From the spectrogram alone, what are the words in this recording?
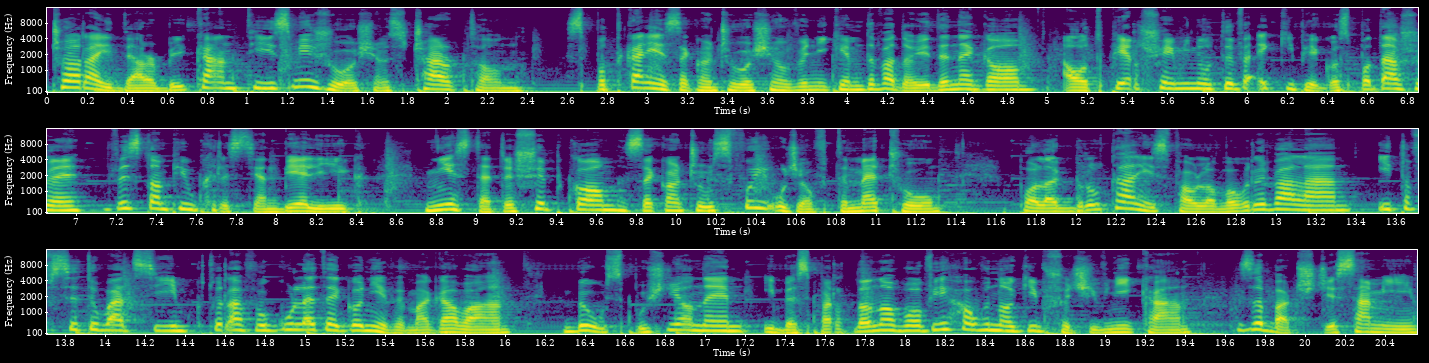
Wczoraj Derby County zmierzyło się z Charlton. Spotkanie zakończyło się wynikiem 2 do 1, a od pierwszej minuty w ekipie gospodarzy wystąpił Krystian Bielik. Niestety szybko zakończył swój udział w tym meczu. Polak brutalnie sfaulował rywala i to w sytuacji, która w ogóle tego nie wymagała. Był spóźniony i bezpardonowo wjechał w nogi przeciwnika. Zobaczcie sami.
